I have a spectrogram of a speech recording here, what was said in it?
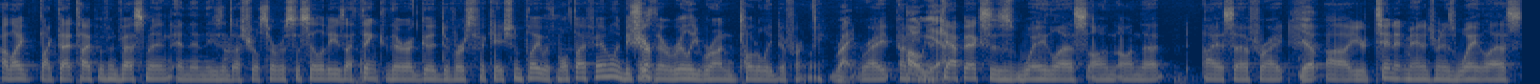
I like like that type of investment, and then these industrial service facilities. I think they're a good diversification play with multifamily because Sure. they're really run totally differently. Right. Right. I Oh, your yeah. capex is way less on on that ISF, right? Yep. Uh, your tenant management is way less.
